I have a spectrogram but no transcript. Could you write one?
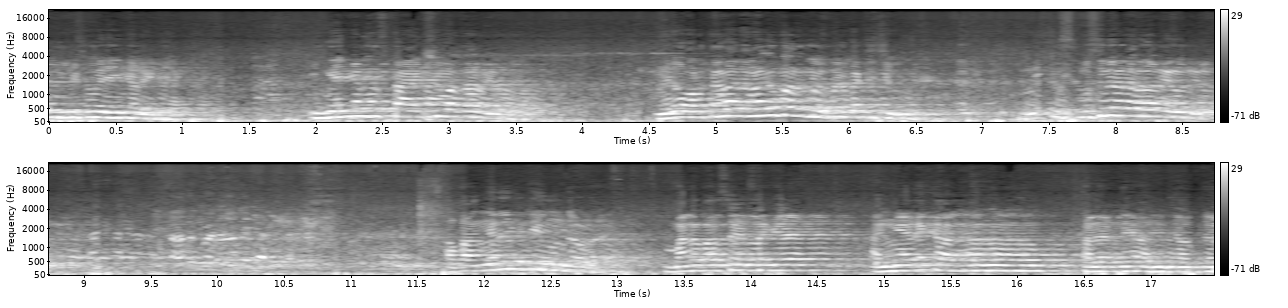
ഇംഗ്ലീഷ് വരെയും കളിയില്ല ഇങ്ങനെ സ്പാനിഷ് മാത്രം അറിയുള്ളൂ. ഇങ്ങനെ ഓർത്ത വരാനൊക്കെ പറഞ്ഞു ഇവരെ പറ്റിച്ചു. ക്രിസ്മസിന് വരാൻ പറയുന്നുണ്ട്. അപ്പൊ അങ്ങനെ ഒരു ടീമുണ്ട് അവിടെ. മലബാർ സൈഡിലൊക്കെ അങ്ങനെ കാണാനാണ് അതിന്റെ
